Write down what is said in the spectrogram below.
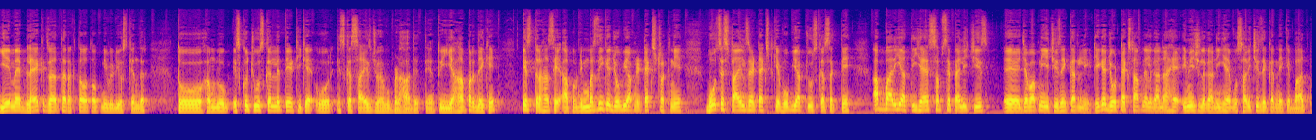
ये मैं ब्लैक ज़्यादातर रखता होता हूँ अपनी वीडियोज़ के अंदर। तो हम लोग इसको चूज़ कर लेते हैं, ठीक है? और इसका साइज़ जो है वो बढ़ा देते हैं। तो यहाँ पर देखें, इस तरह से आप अपनी मर्ज़ी के जो भी आपने टेक्स्ट रखनी है बहुत से स्टाइल्स हैं टेक्स्ट के, वो भी आप चूज़ कर सकते हैं। अब बारी आती है सबसे पहली चीज़ जब आपने ये चीज़ें कर ली, ठीक है? जो टेक्स्ट आपने लगाना है इमेज लगानी है, वो सारी चीज़ें करने के बाद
